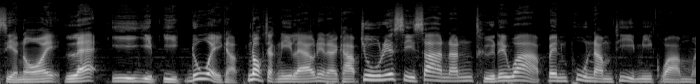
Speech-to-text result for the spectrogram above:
เชียน้อย และอียิปต์อีกด้วยครับนอกจากนี้แล้วเนี่ยนะครับจูเลียสซีซ่านั้นถือได้ว่าเป็นผู้นำที่มีความแหม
